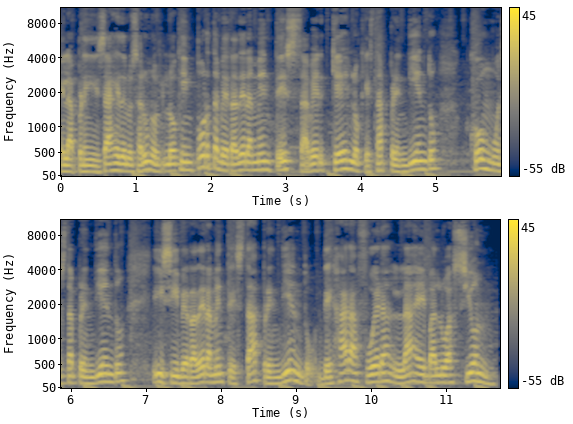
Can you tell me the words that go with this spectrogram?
el aprendizaje de los alumnos. Lo que importa verdaderamente es saber qué es lo que está aprendiendo, cómo está aprendiendo y si verdaderamente está aprendiendo. Dejar afuera la evaluación.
